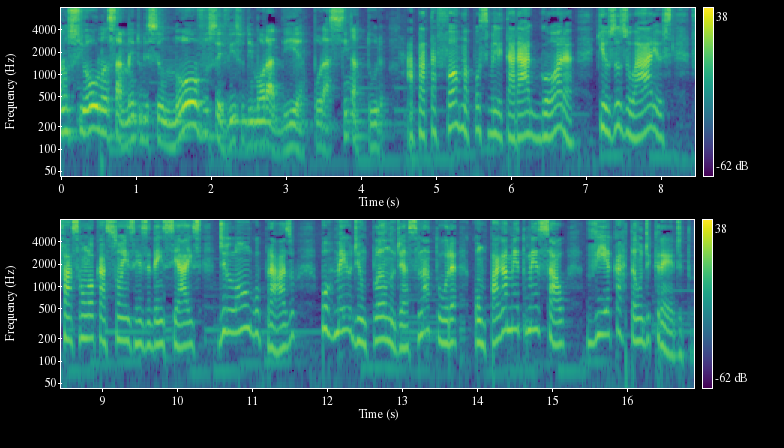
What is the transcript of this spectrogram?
anunciou o lançamento de seu novo serviço de moradia por assinatura. A plataforma possibilitará agora que os usuários façam locações residenciais de longo prazo por meio de um plano de assinatura com pagamento mensal via cartão de crédito.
